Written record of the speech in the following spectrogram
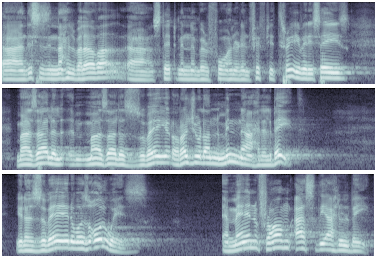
and this is in Nahj Balagha, statement number 453, where he says, ما زال ما زال الزبير رجلا منا أهل البيت. You know, Zubair was always a man from us, the Ahlul Bayt,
